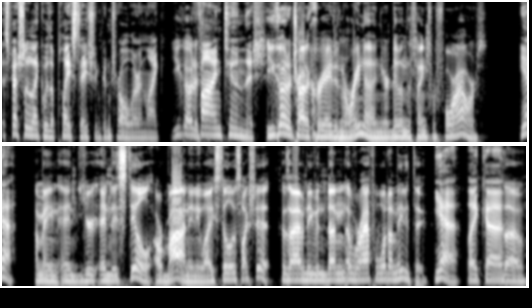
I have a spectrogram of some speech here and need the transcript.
especially like with a PlayStation controller and like You go to fine tune this. Shit. you go to try to create an arena and you're doing the thing for four hours. Yeah, I mean, and you're and it still or mine anyway. Still looks like shit because I haven't even done over half of what I needed to. yeah, like uh, So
